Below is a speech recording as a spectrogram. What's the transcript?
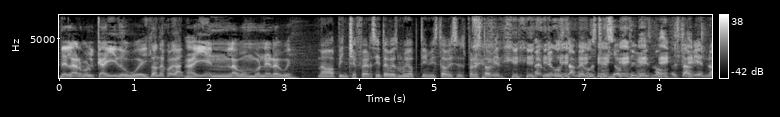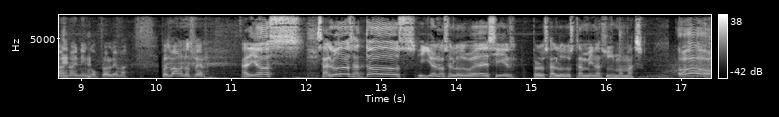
del árbol caído, güey. ¿Dónde juegan? Ahí en la bombonera, güey. No, pinche Fer, sí te ves muy optimista a veces, pero está bien. me, gusta, me gusta ese optimismo. Está bien, no, no hay ningún problema. Pues vámonos, Fer. Adiós. Saludos a todos. Y yo no se los voy a decir, pero saludos también a sus mamás. Oh,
